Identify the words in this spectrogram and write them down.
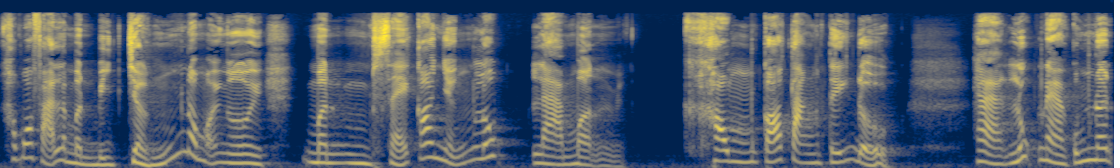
Không có phải là mình bị chững đâu mọi người. Mình sẽ có những lúc là mình không có tăng tiến được. Ha, lúc nào cũng nên,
